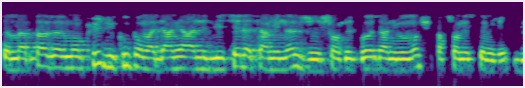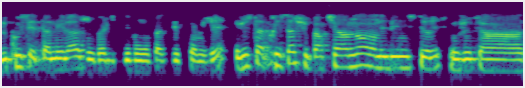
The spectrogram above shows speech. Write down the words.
Ça m'a pas vraiment plu. Du coup, pour ma dernière année de lycée, la terminale, j'ai changé de voie au dernier moment, je suis parti en STMG. Du coup, cette année-là, j'ai validé mon bac d'STMG. Juste après ça, je suis parti un an en ébénisterie. Donc, j'ai fait un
